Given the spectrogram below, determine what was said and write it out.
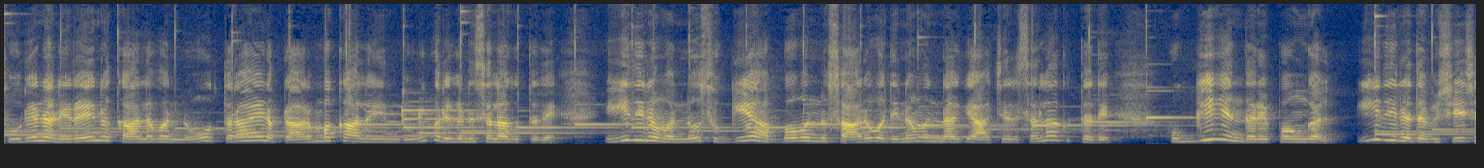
ಸೂರ್ಯನ ನೆರೆಯನ ಕಾಲವನ್ನು ಉತ್ತರಾಯಣ ಪ್ರಾರಂಭ ಕಾಲ ಎಂದು ಪರಿಗಣಿಸಲಾಗುತ್ತದೆ. ಈ ದಿನವನ್ನು ಸುಗ್ಗಿಯ ಹಬ್ಬವನ್ನು ಸಾರುವ ದಿನವನ್ನಾಗಿ ಆಚರಿಸಲಾಗುತ್ತದೆ. ಹುಗ್ಗಿ ಎಂದರೆ ಪೊಂಗಲ್. ಈ ದಿನದ ವಿಶೇಷ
